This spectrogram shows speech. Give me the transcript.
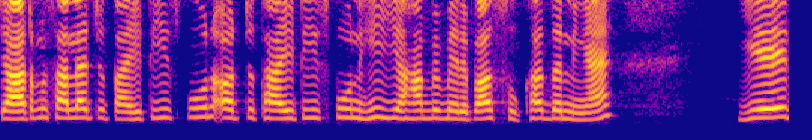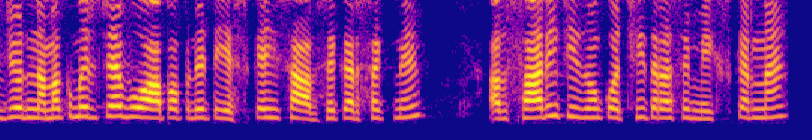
चाट मसाला है, चौथाई टी स्पून और चौथाई टी स्पून ही यहाँ पे मेरे पास सूखा धनिया है। ये जो नमक मिर्च है, वो आप अपने टेस्ट के हिसाब से कर सकते हैं। अब सारी चीज़ों को अच्छी तरह से मिक्स करना है।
